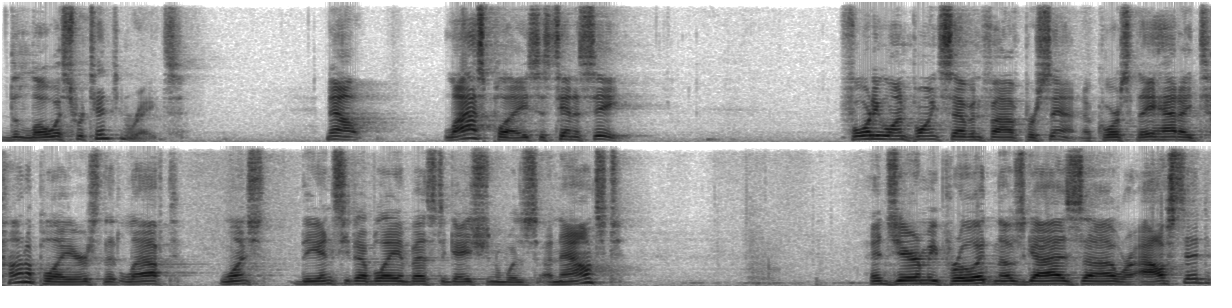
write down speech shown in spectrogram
the lowest retention rates. Now, last place is Tennessee. 41.75%. Of course, they had a ton of players that left once the NCAA investigation was announced. And Jeremy Pruitt and those guys uh, were ousted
